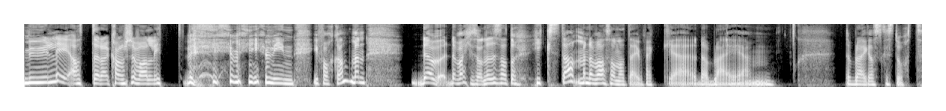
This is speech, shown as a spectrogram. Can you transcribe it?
Mulig at det kanskje var litt mye vin i forkant, men det, det var ikke sånn at jeg satt og hiksta, men det var sånn at jeg fikk eh, Det ble ehm, Det ble ganske stort.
